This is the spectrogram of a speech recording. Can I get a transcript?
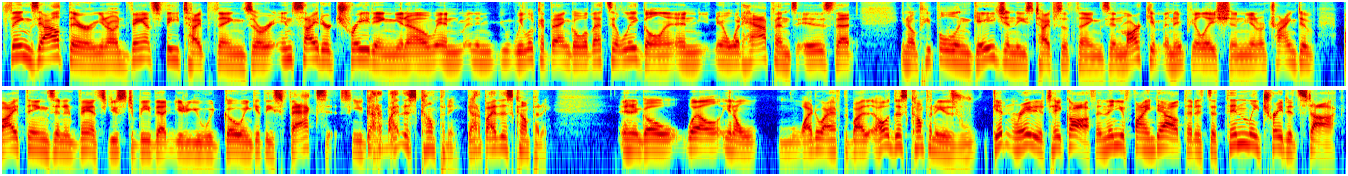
things out there, you know, advanced fee type things or insider trading, you know, and, and we look at that and go, well, that's illegal. And, and, you know, what happens is that, you know, people engage in these types of things and market manipulation, you know, trying to buy things in advance used to be that you, you would go and get these faxes. You got to buy this company, got to buy this company. And it go, well, you know, why do I have to buy? Oh, this company is getting ready to take off. And then you find out that it's a thinly traded stock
